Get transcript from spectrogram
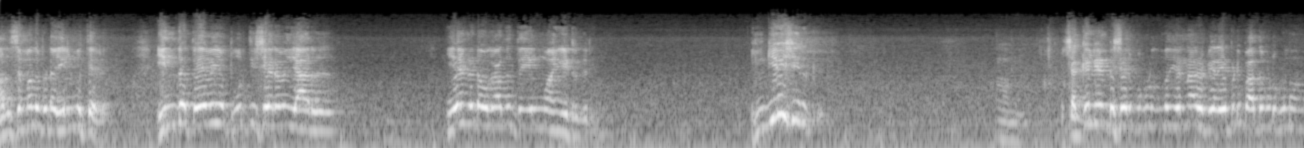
அது சம்பந்தப்பட்ட இல்மு தேவை. இந்த தேவையை பூர்த்தி செய்யறவன் யாரு? என்கிட்ட உட்கார்ந்து இந்த இல்மு வாங்கிட்டு இருக்கிறீங்க. இங்கேஷ் இருக்கு. சக்கலி என்ற செருப்பு கொடுக்கும்போது என்ன எப்படி பார்த்து கொடுக்கணும்?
